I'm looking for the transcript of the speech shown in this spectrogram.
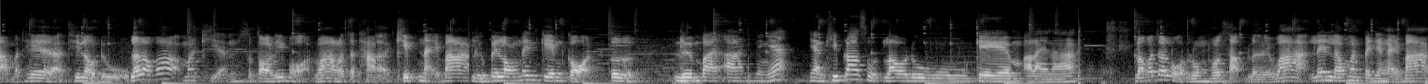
ต่างประเทศอะที่เราดู แล้วเราก็มาเขียนสตอรี่บอร์ดว่าเราจะทำคลิปไหนบ้าง หรือไปลองเล่นเกมก่อนเออลืมไปอะอย่างเงี้ยอย่างคลิปล่าสุดเราดูเกมอะไรนะ เราก็จะโหลดลงโทรศัพท์เลยว่าเล่นแล้วมันเป็นยังไงบ้าง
